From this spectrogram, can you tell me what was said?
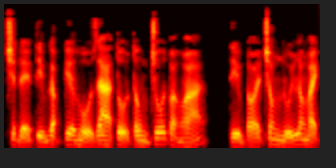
triệt để tìm gặp kia hồ gia tổ tông chỗ tọa hóa, tìm tòi trong núi long mạch.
